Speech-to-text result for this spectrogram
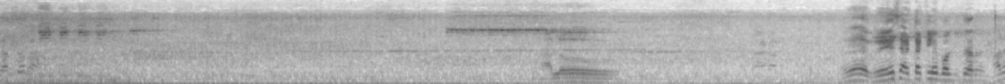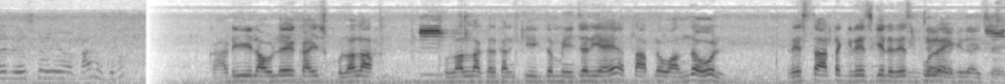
करतो ना. हॅलो रेस अटकले बघ तर. अरे रेस काय गाडी लावले काहीच खुलाला. खुलायला लागेल कारण की एकदम मेजर हे आहे. आता आपलं वांदा होल रेस तर आता रेस गेले रेस फुल आहे. जायचंय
